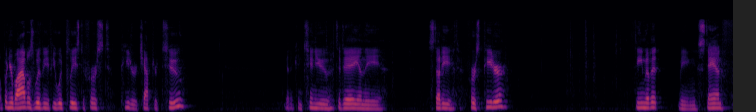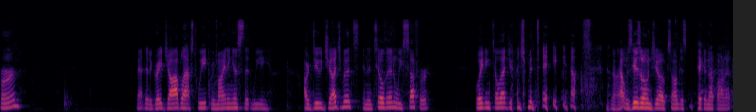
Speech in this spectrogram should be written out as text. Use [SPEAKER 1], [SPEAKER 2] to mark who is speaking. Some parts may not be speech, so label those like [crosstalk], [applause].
[SPEAKER 1] Open your Bibles with me, if you would please, to 1 Peter chapter 2. I'm going to continue today in the study 1 Peter. Theme of it being stand firm. Matt did a great job last week reminding us that we are due judgment, and until then we suffer, waiting till that [laughs] judgment day. you know? No, that was his own joke, so I'm just picking up on it.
